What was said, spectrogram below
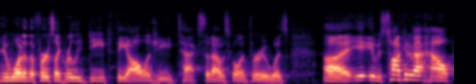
in one of the first like really deep theology texts that I was going through was uh, it, it, was talking about how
